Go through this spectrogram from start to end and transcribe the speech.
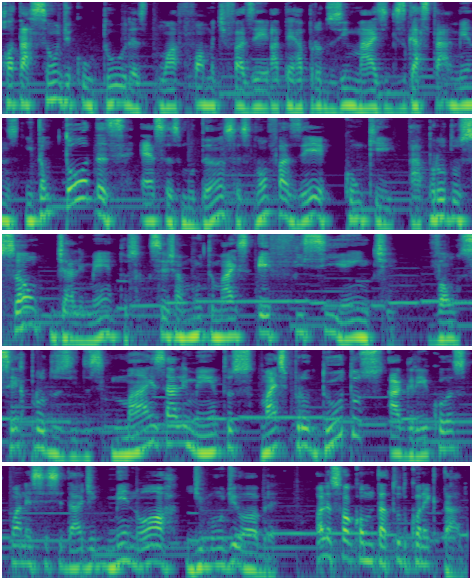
rotação de culturas, uma forma de fazer a terra produzir mais e desgastar menos. Então, todas essas mudanças vão fazer com que a produção de alimentos seja muito mais eficiente vão ser produzidos mais alimentos, mais produtos agrícolas com a necessidade menor de mão de obra. Olha só como está tudo conectado.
